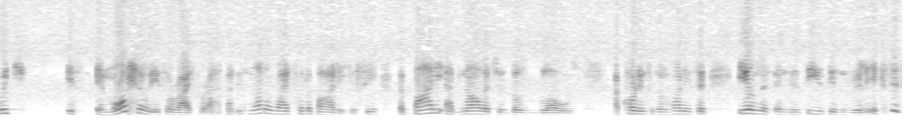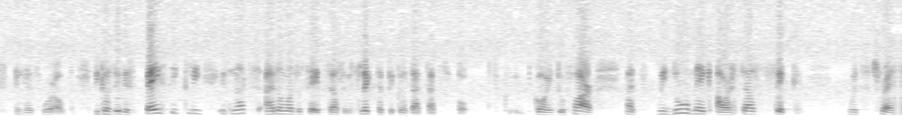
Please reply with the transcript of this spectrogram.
which is emotionally it's all right for us, but it's not all right for the body. You see, the body acknowledges those blows. According to Don Juan, he said illness and disease didn't really exist in his world because it is basically, it's not, I don't want to say it's self-inflicted because that, that's going too far, but we do make ourselves sick with stress.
